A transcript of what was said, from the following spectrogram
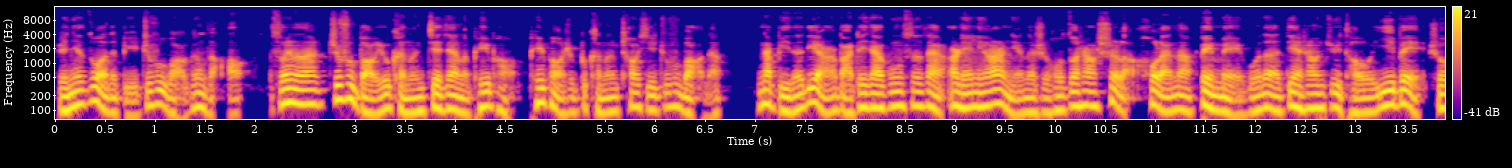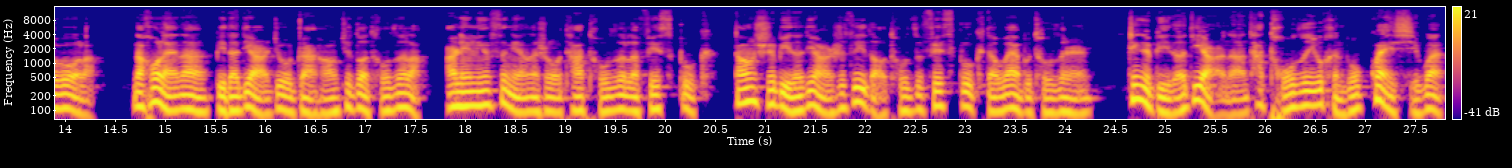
人家做的比支付宝更早，所以呢，支付宝有可能借鉴了 PayPal，PayPal 是不可能抄袭支付宝的。那彼得蒂尔把这家公司在二零零二年的时候做上市了，后来呢，被美国的电商巨头 eBay 收购了。那后来呢，彼得蒂尔就转行去做投资了。二零零四年的时候，他投资了 Facebook，当时彼得蒂尔是最早投资 Facebook 的外部投资人。这个彼得蒂尔呢，他投资有很多怪习惯，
